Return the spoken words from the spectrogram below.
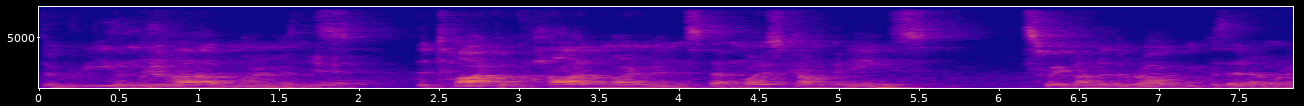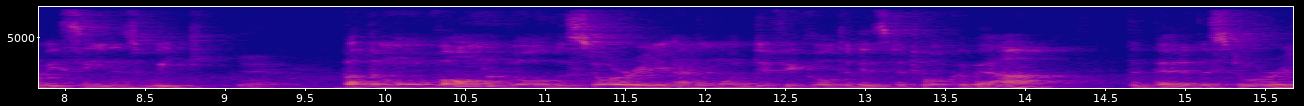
the really real- hard moments, yeah, the type of hard moments that most companies sweep under the rug because they don't want to be seen as weak. But the more vulnerable the story and the more difficult it is to talk about, the better the story.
